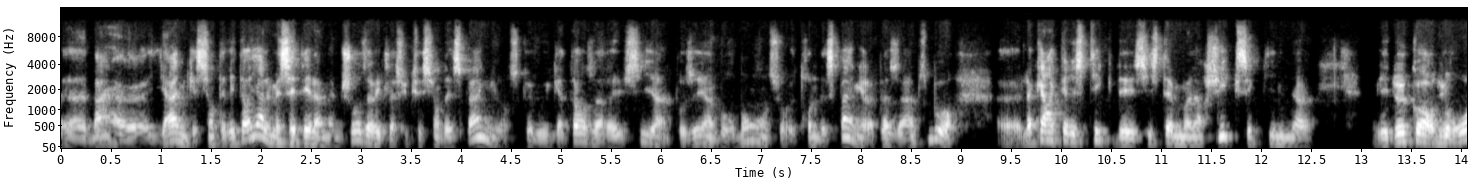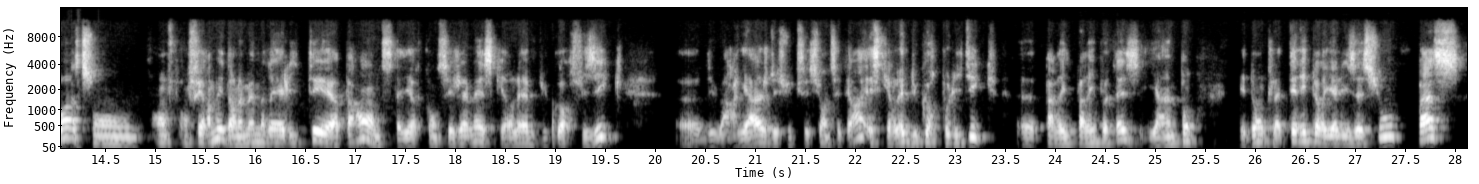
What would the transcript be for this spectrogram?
euh, ben, euh, il y a une question territoriale. Mais c'était la même chose avec la succession d'Espagne, lorsque Louis XIV a réussi à imposer un Bourbon sur le trône d'Espagne à la place de Habsbourg. Euh, la caractéristique des systèmes monarchiques, c'est que les deux corps du roi sont enfermés dans la même réalité apparente, c'est-à-dire qu'on ne sait jamais ce qui relève du corps physique du mariage, des successions, etc. Et ce qui relève du corps politique, par, par hypothèse, il y a un pont. Et donc la territorialisation passe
